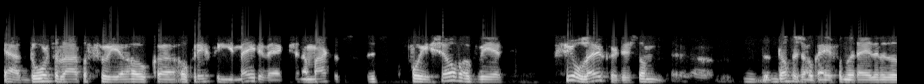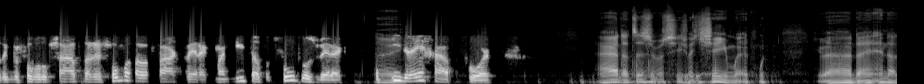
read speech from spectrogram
ja, door te laten vloeien ook, eh, ook richting je medewerkers. En dan maakt het, het voor jezelf ook weer veel leuker. Dus dan, eh, dat is ook een van de redenen dat ik bijvoorbeeld op zaterdag en zondag ook vaak werk. Maar niet dat het voelt als werk. Nee. Iedereen gaat ervoor. Ja, dat is precies wat je zegt. Je moet, het moet, eh, de- en dat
